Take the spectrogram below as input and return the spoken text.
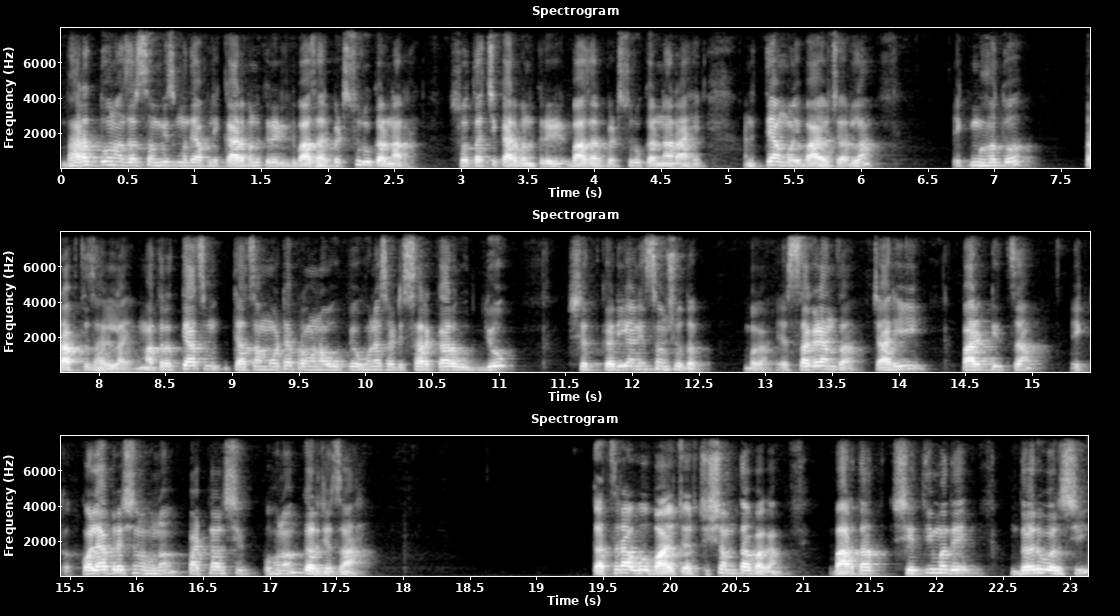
भारत दोन हजार सव्वीसमध्ये आपली कार्बन क्रेडिट बाजारपेठ सुरू करणार आहे. स्वतःची कार्बन क्रेडिट बाजारपेठ सुरू करणार आहे आणि त्यामुळे बायोचारला एक महत्त्व प्राप्त झालेला आहे. मात्र त्याच त्याचा मोठ्या प्रमाणावर उपयोग होण्यासाठी सरकार उद्योग शेतकरी आणि संशोधक बघा या सगळ्यांचा चारही पार्टीचा एक कोलॅबरेशन होणं पार्टनरशिप होणं गरजेचं आहे. कचरा व बायोचारची क्षमता बघा. भारतात शेतीमध्ये दरवर्षी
